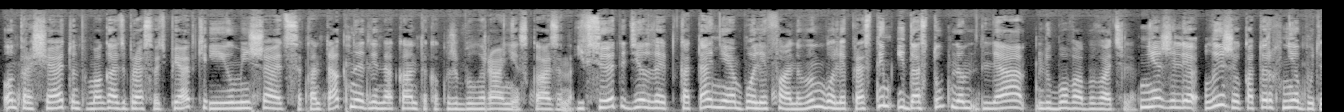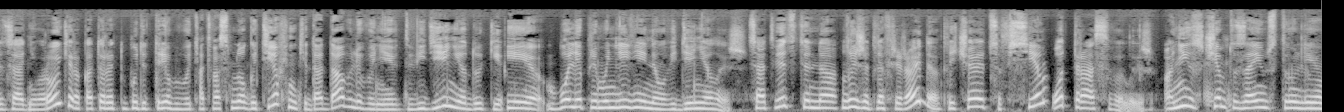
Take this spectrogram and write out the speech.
он прощает, он помогает сбрасывать пятки, и уменьшается контактная длина канта, как уже было ранее сказано. И все это делает катание более фановым, более простым и доступным для любого обывателя. Нежели лыжи, у которых не будет заднего рокера, который это будет требовать от вас много техники, додавливания, введения дуги и более прямолинейного ведения лыж. Соответственно, лыжи для фрирайда отличаются всем от трассовой лыжи. Они с чем-то заимствовали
